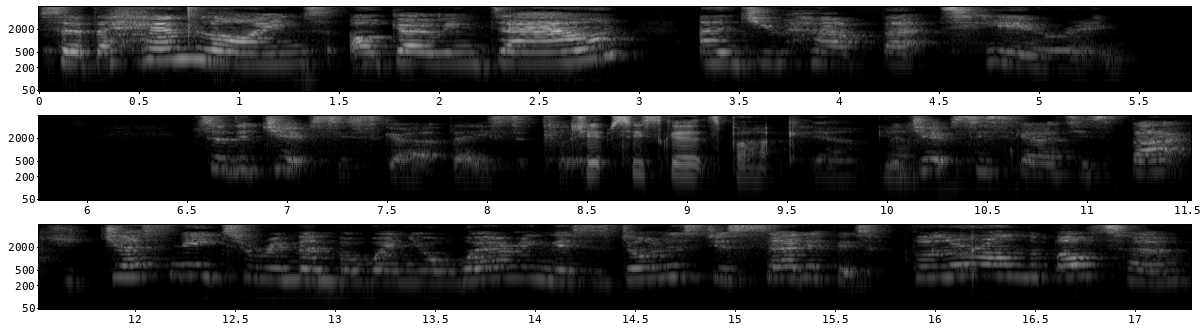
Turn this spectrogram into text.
So the hemlines are going down and you have that tiering. So the gypsy skirt basically. Gypsy skirt's back. Yeah. Yeah. The gypsy skirt is back. You just need to remember when you're wearing this, as Donna's just said, if it's fuller on the bottom,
